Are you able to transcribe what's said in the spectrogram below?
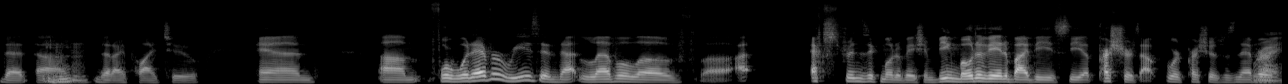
that uh, Mhm. that I applied to, and um, for whatever reason, that level of uh, extrinsic motivation, being motivated by these the uh, pressures, outward pressures, was never right.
